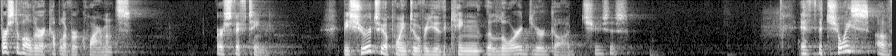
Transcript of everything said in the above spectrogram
First of all, there are a couple of requirements. Verse 15 Be sure to appoint over you the king the Lord your God chooses. If the choice of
